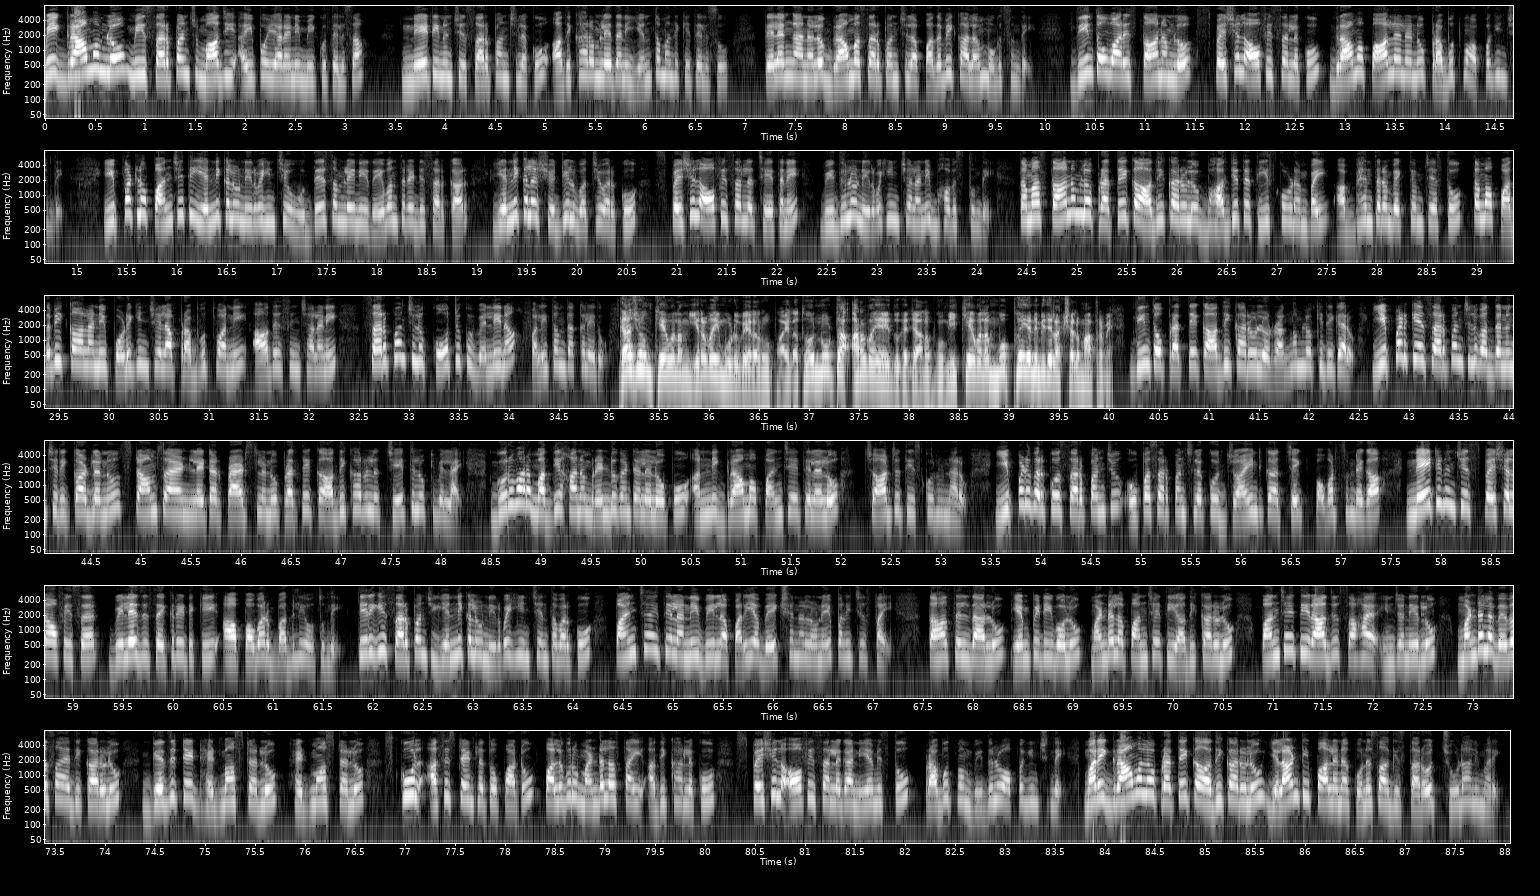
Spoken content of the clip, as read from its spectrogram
మీ గ్రామంలో మీ సర్పంచ్ మాజీ అయిపోయారని మీకు తెలుసా? నేటి నుంచి సర్పంచ్లకు అధికారం లేదని ఎంతమందికి తెలుసు? తెలంగాణలో గ్రామ సర్పంచుల పదవీకాలం ముగిసింది దీంతో వారి స్థానంలో స్పెషల్ ఆఫీసర్లకు గ్రామ పాలనను ప్రభుత్వం అప్పగించింది. ఇప్పట్లో పంచాయతీ ఎన్నికలు నిర్వహించే ఉద్దేశం లేని రేవంత్ రెడ్డి సర్కార్ ఎన్నికల షెడ్యూల్ వచ్చే వరకు స్పెషల్ ఆఫీసర్ల చేతనే విధులు నిర్వహించాలని భావిస్తుంది. తమ స్థానంలో ప్రత్యేక అధికారులు బాధ్యత తీసుకోవడంపై అభ్యంతరం వ్యక్తం చేస్తూ తమ పదవీ కాలాన్ని పొడిగించేలా ప్రభుత్వాన్ని ఆదేశించాలని సర్పంచులు కోర్టుకు వెళ్ళినా ఫలితం దక్కలేదు. గజం కేవలం ఇరవై మూడు వేల రూపాయలతో నూట అరవై ఐదు గజాల భూమి కేవలం ముప్పై ఎనిమిది లక్షలు మాత్రమే. దీంతో ప్రత్యేక అధికారులు రంగంలోకి దిగారు. ఇప్పటికే సర్పంచుల వద్ద నుంచి రికార్డులను స్టాంప్స్ అండ్ లెటర్ ప్యాడ్స్లను ప్రత్యేక అధికారుల చేతిలోకి వెళ్ళాయి గురువారం మధ్యాహ్నం రెండు గంటల లోపు అన్ని గ్రామ పంచాయతీలలో ఛార్జ్ తీసుకోనున్నారు. ఇప్పటి వరకు సర్పంచ్ ఉప సర్పంచ్లకు జాయింట్గా చెక్ పవర్స్ ఉండగా నేటి నుంచి స్పెషల్ ఆఫీసర్ విలేజ్ సెక్రటరీకి ఆ పవర్ బదిలీ అవుతుంది. తిరిగి సర్పంచ్ ఎన్నికలు నిర్వహించేంత వరకు పంచాయతీలన్నీ వీళ్ళ పర్యవేక్షణలోనే పనిచేస్తాయి. తహసీల్దార్లు ఎంపీడీఓలు మండల పంచాయతీ అధికారులు పంచాయతీరాజ్ సహాయ ఇంజనీర్లు మండల వ్యవసాయాధికారులు గెజిటెడ్ హెడ్ మాస్టర్లు హెడ్ మాస్టర్లు స్కూల్ అసిస్టెంట్లతో పాటు పలువురు మండల స్థాయి అధికారులకు స్పెషల్ ఆఫీసర్లుగా నియమిస్తూ ప్రభుత్వం విధులు అప్పగించింది. మరి గ్రామంలో ప్రత్యేక అధికారులు ఎలాంటి పాలన కొనసాగిస్తారో చూడాలి మరి.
